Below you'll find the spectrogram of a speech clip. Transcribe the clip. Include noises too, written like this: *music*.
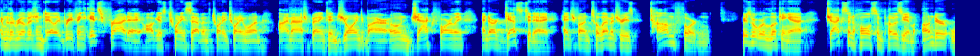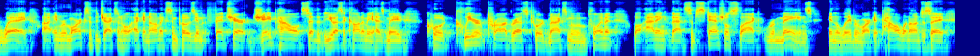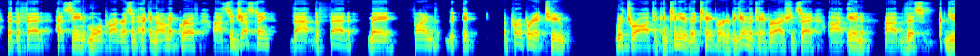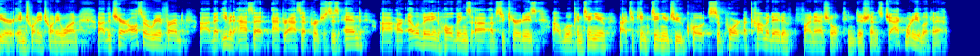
Welcome to the Real Vision Daily Briefing. It's Friday, August 27th, 2021. I'm Ash Bennington, joined by our own Jack Farley and our guest today, hedge fund telemetry's Tom Thornton. Here's what we're looking at Jackson Hole Symposium underway. Uh, in remarks at the Jackson Hole Economic Symposium, Fed Chair Jay Powell said that the U.S. economy has made, quote, clear progress toward maximum employment, while adding that substantial slack remains in the labor market. Powell went on to say that the Fed has seen more progress in economic growth, uh, suggesting that the Fed may find it appropriate to withdraw to continue the taper, or to begin the taper, I should say, uh, in uh, this year in 2021. Uh, the chair also reaffirmed uh, that even asset after asset purchases end, uh, our elevating holdings uh, of securities will continue to continue to quote support accommodative financial conditions. Jack, what are you looking at?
